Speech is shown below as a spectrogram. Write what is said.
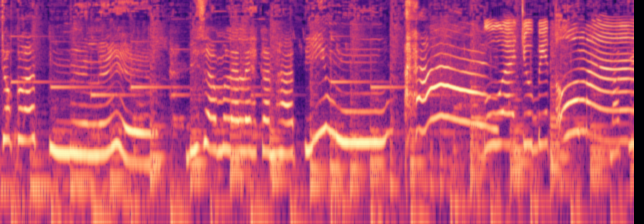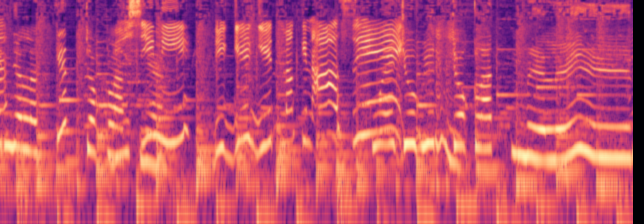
Coklat meler. Bisa melelehkan hatimu. Kue cubit Uma. Makin nyelekit Di coklatnya. sini digigit makin asik. Kue cubit coklat meler.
